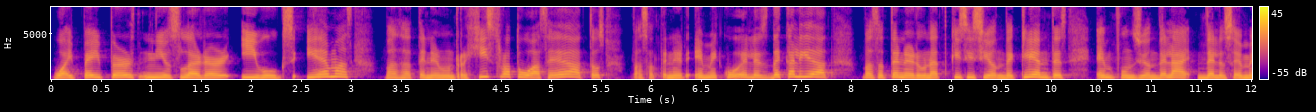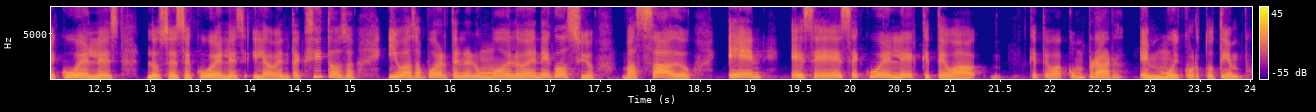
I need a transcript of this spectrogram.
white papers, newsletter, ebooks y demás. Vas a tener un registro a tu base de datos, vas a tener MQLs de calidad, vas a tener una adquisición de clientes en función de, la, de los MQLs, los SQLs y la venta exitosa y vas a poder tener un modelo de negocio basado en ese SQL que te va que te va a comprar en muy corto tiempo.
